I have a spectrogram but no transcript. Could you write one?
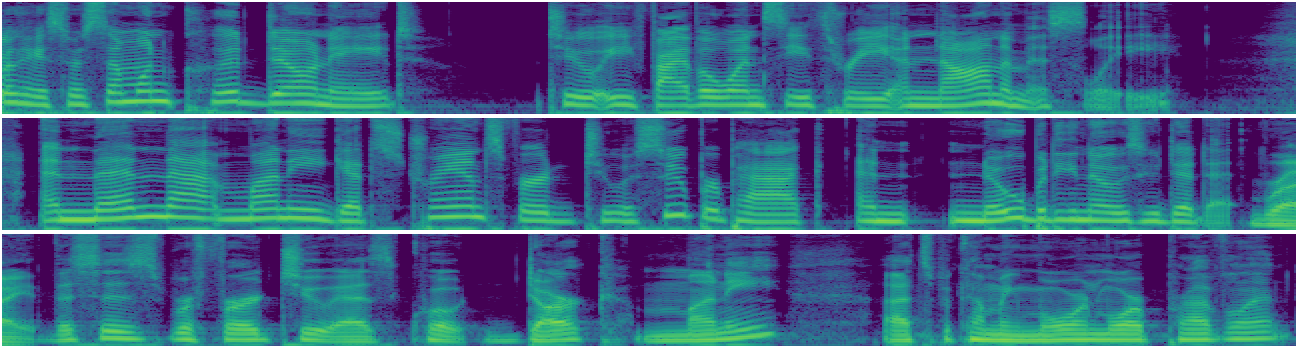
Okay, so someone could donate to a 501c3 anonymously and then that money gets transferred to a super PAC and nobody knows who did it. Right. This is referred to as, quote, dark money. Uh, it's becoming more and more prevalent.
